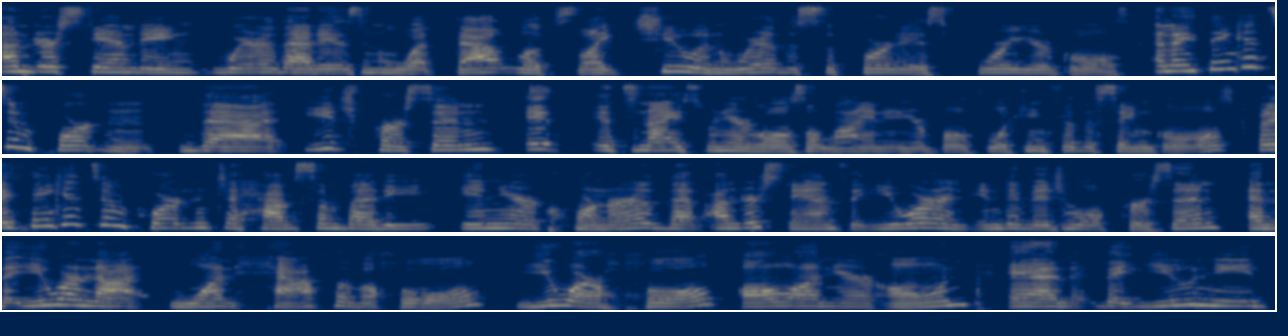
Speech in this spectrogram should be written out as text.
understanding where that is and what that looks like too, and where the support is for your goals. And I think it's important that each person, it, it's nice when you're goals align and you're both looking for the same goals. But I think it's important to have somebody in your corner that understands that you are an individual person and that you are not one half of a whole. You are whole all on your own and that you need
